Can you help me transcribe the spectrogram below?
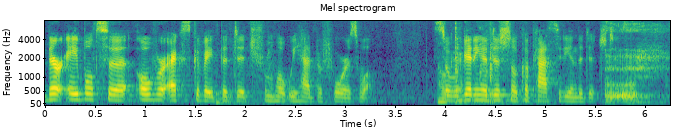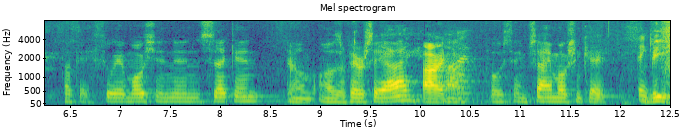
they're able to over excavate the ditch from what we had before as well. So we're Okay. getting additional capacity in the ditch too. Okay, so we have motion and second. Um, All those in favor say aye. Aye. Aye. Opposed, same sign, motion carried. Thank B.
